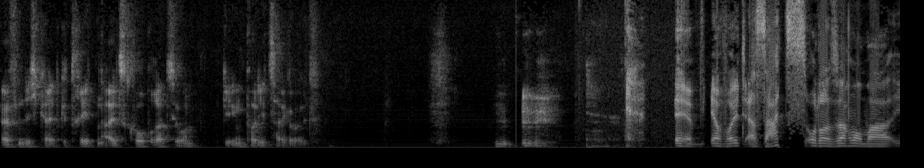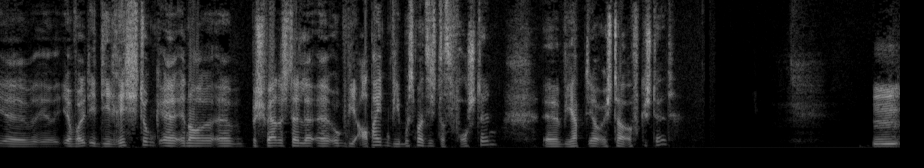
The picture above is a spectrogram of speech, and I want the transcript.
Öffentlichkeit getreten als Kooperation gegen Polizeigewalt. Äh, ihr wollt Ersatz oder sagen wir mal, ihr, ihr wollt in die Richtung äh, in einer äh, Beschwerdestelle äh, irgendwie arbeiten? Wie muss man sich das vorstellen? Äh, wie habt ihr euch da aufgestellt? Hm,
